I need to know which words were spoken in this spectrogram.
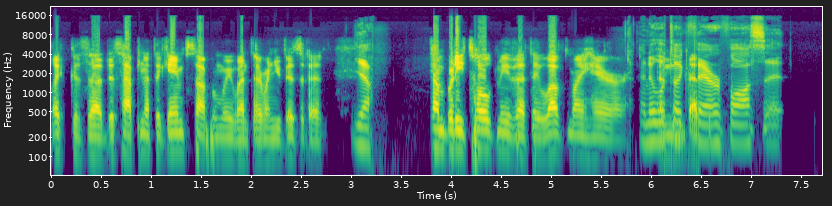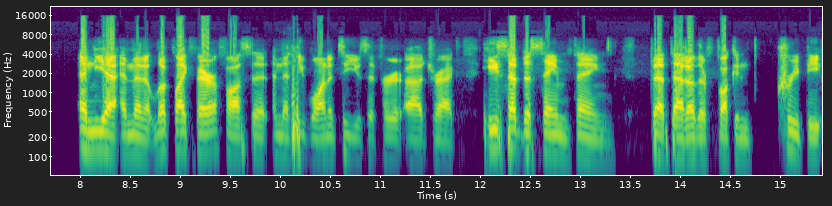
like because uh, this happened at the GameStop when we went there when you visited. Yeah. Somebody told me that they loved my hair, And it looked like that- Farrah Fawcett. and yeah, and then it looked like Farrah Fawcett, and that he wanted to use it for uh, drag. He said the same thing that that other fucking creepy,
